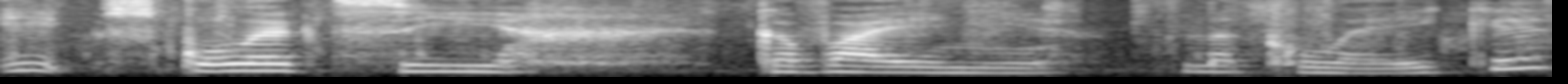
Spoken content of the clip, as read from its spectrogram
І з колекції кавайні наклейки.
